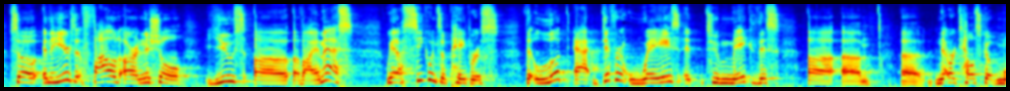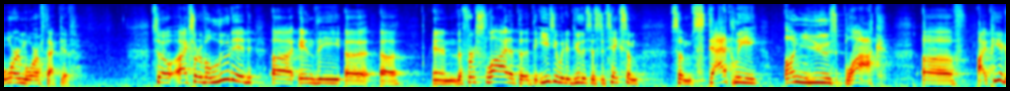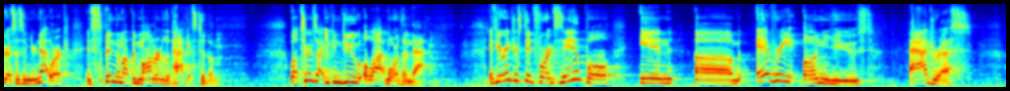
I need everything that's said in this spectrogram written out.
So in the years that followed our initial use of, of IMS, we had a sequence of papers that looked at different ways to make this uh, um, uh, network telescope more and more effective. So I sort of alluded uh, in, the, uh, uh, in the first slide that the, the easy way to do this is to take some, some statically unused block of IP addresses in your network and spin them up and monitor the packets to them. Well, it turns out you can do a lot more than that. If you're interested, for example, in um, every unused address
